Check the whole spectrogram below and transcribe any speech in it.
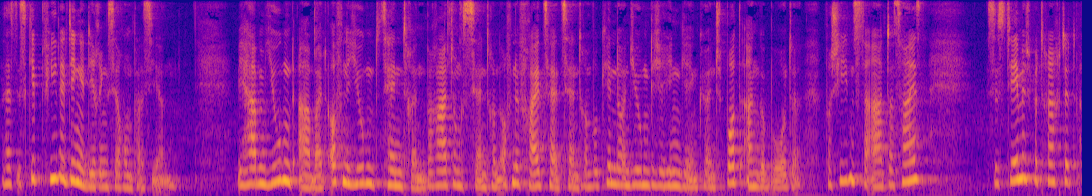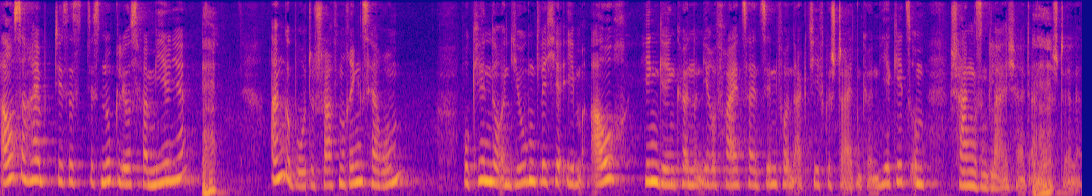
Das heißt, es gibt viele Dinge, die ringsherum passieren. Wir haben Jugendarbeit, offene Jugendzentren, Beratungszentren, offene Freizeitzentren, wo Kinder und Jugendliche hingehen können, Sportangebote verschiedenster Art. Das heißt, systemisch betrachtet, außerhalb dieses, des Nukleus Familie mhm. Angebote schaffen ringsherum, wo Kinder und Jugendliche eben auch hingehen können und ihre Freizeit sinnvoll und aktiv gestalten können. Hier geht es um Chancengleichheit an mhm. der Stelle.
